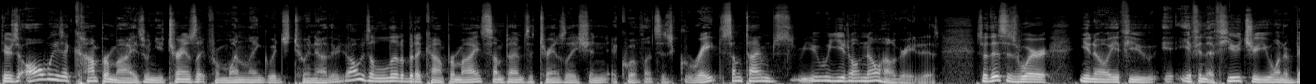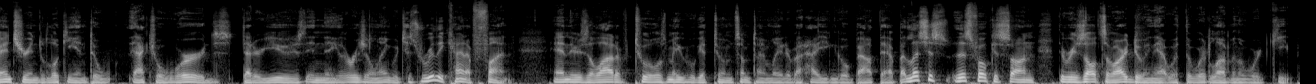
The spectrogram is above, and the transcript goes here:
There's always a compromise when you translate from one language to another. There's always a little bit of compromise. Sometimes the translation equivalence is great. Sometimes you you don't know how great it is. So this is where you know if you if in the future you want to venture into looking into actual words that are used in the original language, it's really kind of fun. And there's a lot of tools. Maybe we'll get to them sometime later about how you can go about that. But let's just let's focus on the results of our doing that with the word love and the word keep.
